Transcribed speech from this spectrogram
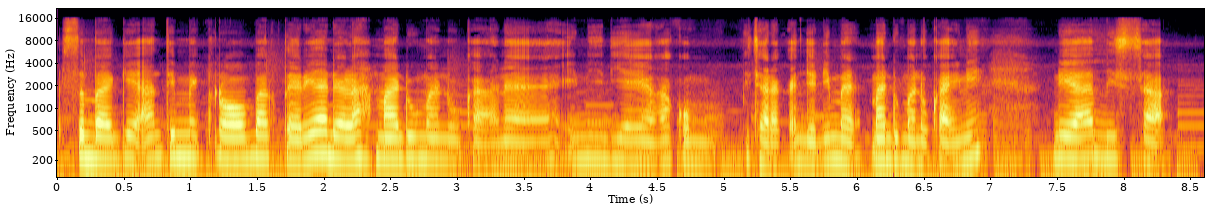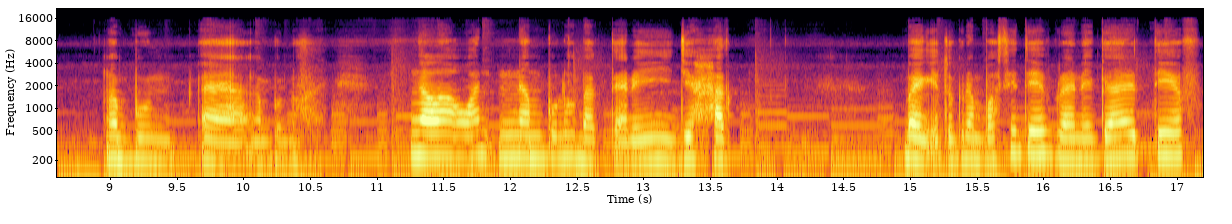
sebagai antimikrobakteri adalah madu manuka. Nah, ini dia yang aku bicarakan. Jadi madu manuka ini dia bisa ngebun eh ngebunuh ngelawan 60 bakteri jahat. Baik itu gram positif, gram negatif,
